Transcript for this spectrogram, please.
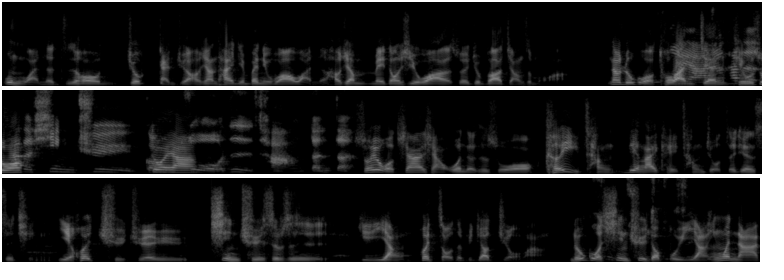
问完了之后，就感觉好像他已经被你挖完了，好像没东西挖了，所以就不知道讲什么啊。那如果突然间，比如说他的兴趣、工作、日常等等，所以我现在想问的是说，可以长恋爱可以长久这件事情，也会取决于兴趣是不是一样，会走的比较久嘛？如果兴趣都不一样，因为拿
